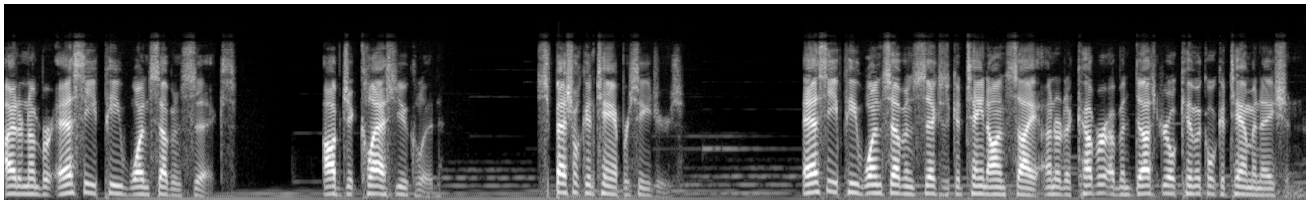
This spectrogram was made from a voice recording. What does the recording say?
Item Number SCP-176 Object Class Euclid Special Containment Procedures SCP-176 is contained on-site under the cover of industrial chemical contamination.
